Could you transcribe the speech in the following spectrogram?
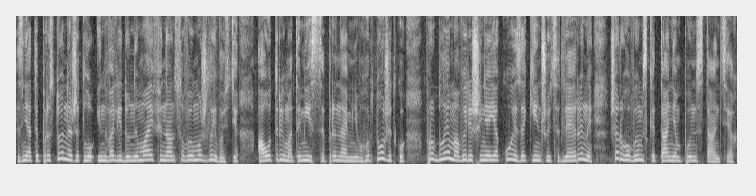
Зняти пристойне житло інваліду немає фінансової можливості, а отримати місце принаймні в гуртожитку проблема, вирішення якої закінчується для Ірини черговим скитанням по інстанціях,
